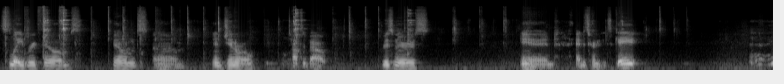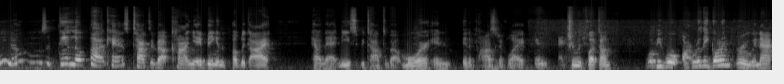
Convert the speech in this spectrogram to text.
slavery films, films um, in general. Talked about prisoners and at Eternity's Gate. Uh, you know, it was a good little podcast. Talked about Kanye being in the public eye how that needs to be talked about more in in a positive light and actually reflect on what people are really going through and not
